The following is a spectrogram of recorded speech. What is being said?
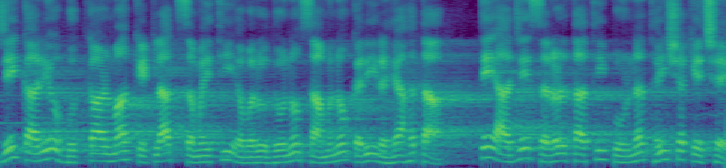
જે કાર્યો ભૂતકાળમાં કેટલાક સમયથી અવરોધોનો સામનો કરી રહ્યા હતા, તે આજે સરળતાથી પૂર્ણ થઈ શકે છે.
